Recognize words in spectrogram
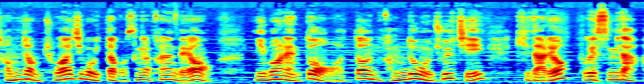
점점 좋아지고 있다고 생각하는데요. 이번엔 또 어떤 감동을 줄지 기다려 보겠습니다.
